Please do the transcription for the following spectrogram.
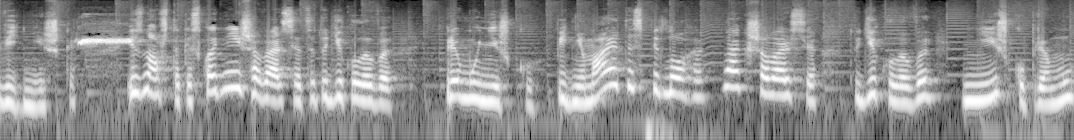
від ніжки. І знову ж таки, складніша версія це тоді, коли ви пряму ніжку піднімаєте з підлоги. Легша версія тоді, коли ви ніжку пряму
